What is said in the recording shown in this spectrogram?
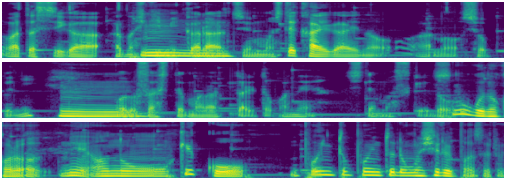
私があの引き身から注文して海外のあのショップに卸させてもらったりとかね、してますけど。そうだからね、あの結構ポイントポイントで面白いパズル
